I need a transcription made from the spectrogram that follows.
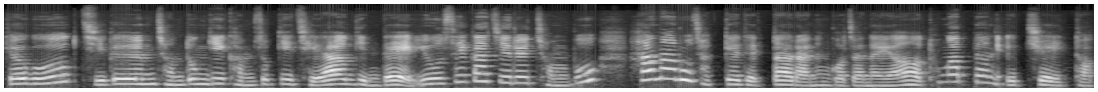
결국 지금 전동기, 감속기, 제약인데, 이 세 가지를 전부 하나로 잡게 됐다라는 거잖아요. 통합형 액추에이터.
